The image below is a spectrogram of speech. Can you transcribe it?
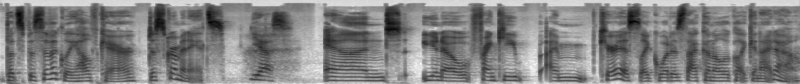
but specifically healthcare, discriminates. Yes. And, you know, Frankie, I'm curious, like, what is that going to look like in Idaho?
